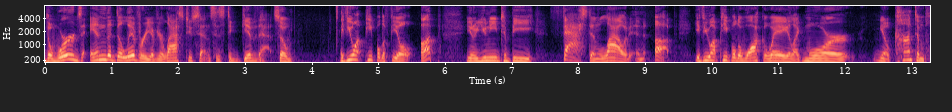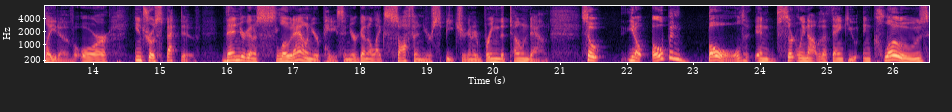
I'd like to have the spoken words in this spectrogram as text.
the words and the delivery of your last two sentences to give that. So if you want people to feel up, you know, you need to be fast and loud and up. If you want people to walk away like more, you know, contemplative or introspective, then you're going to slow down your pace and you're going to like soften your speech. You're going to bring the tone down. So, you know, open bold and certainly not with a thank you and close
